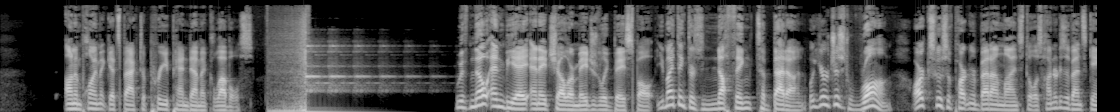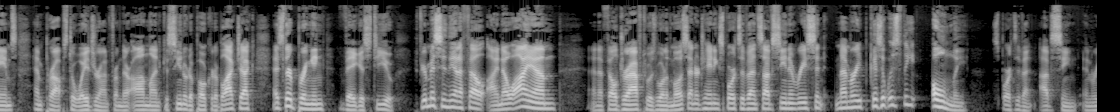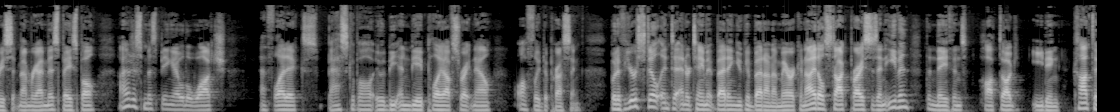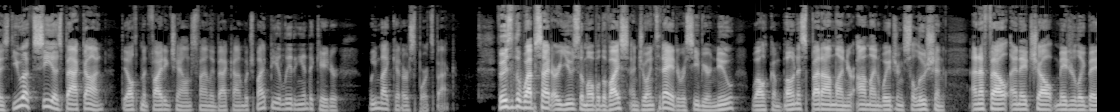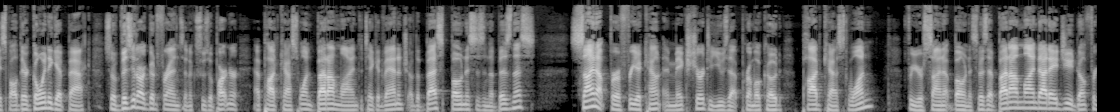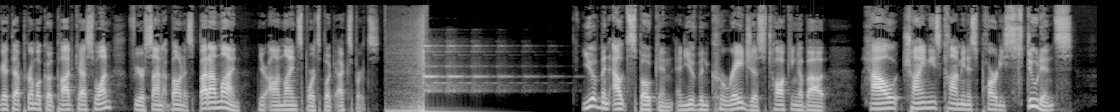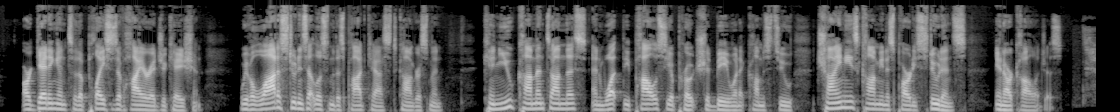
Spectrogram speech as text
unemployment gets back to pre pandemic levels. With no NBA, NHL, or Major League Baseball, you might think there's nothing to bet on. Well, you're just wrong. Our exclusive partner BetOnline still has hundreds of events, games, and props to wager on, from their online casino to poker to blackjack, as they're bringing Vegas to you. If you're missing the NFL, I know I am. NFL Draft was one of the most entertaining sports events I've seen in recent memory because it was the only sports event I've seen in recent memory. I miss baseball. I just miss being able to watch athletics, basketball. It would be NBA playoffs right now. Awfully depressing. But if you're still into entertainment betting, you can bet on American Idol, stock prices, and even the Nathan's hot dog eating contest. UFC is back on. The Ultimate Fighting Challenge finally back on, which might be a leading indicator we might get our sports back. Visit the website or use the mobile device and join today to receive your new welcome bonus. Bet online, your online wagering solution. NFL, NHL, Major League Baseball, they're going to get back. So visit our good friends and exclusive partner at Podcast One, Bet Online, to take advantage of the best bonuses in the business. Sign up for a free account and make sure to use that promo code podcast1 for your sign up bonus. Visit betonline.ag. Don't forget that promo code podcast1 for your sign up bonus. BetOnline, your online sportsbook experts. You have been outspoken and you've been courageous talking about how Chinese Communist Party students are getting into the places of higher education. We have a lot of students that listen to this podcast, Congressman, can you comment on this and what the policy approach should be when it comes to Chinese Communist Party students in our colleges?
